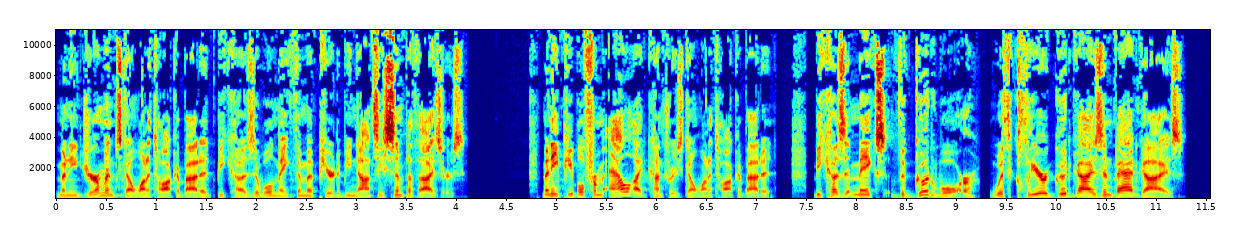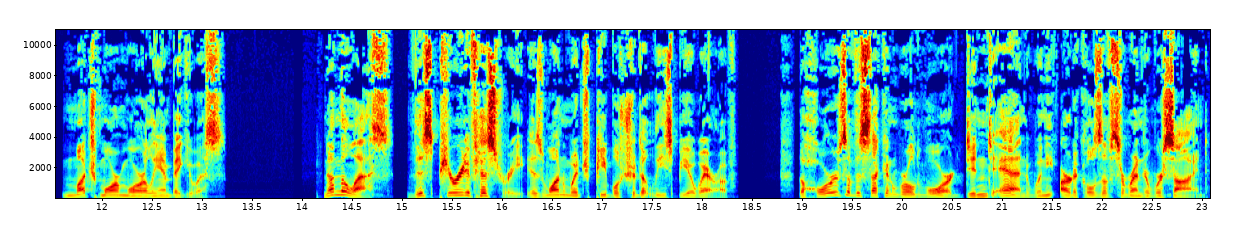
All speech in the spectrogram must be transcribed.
Many Germans don't want to talk about it because it will make them appear to be Nazi sympathizers. Many people from Allied countries don't want to talk about it because it makes the good war, with clear good guys and bad guys, much more morally ambiguous. Nonetheless, this period of history is one which people should at least be aware of. The horrors of the Second World War didn't end when the Articles of Surrender were signed.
